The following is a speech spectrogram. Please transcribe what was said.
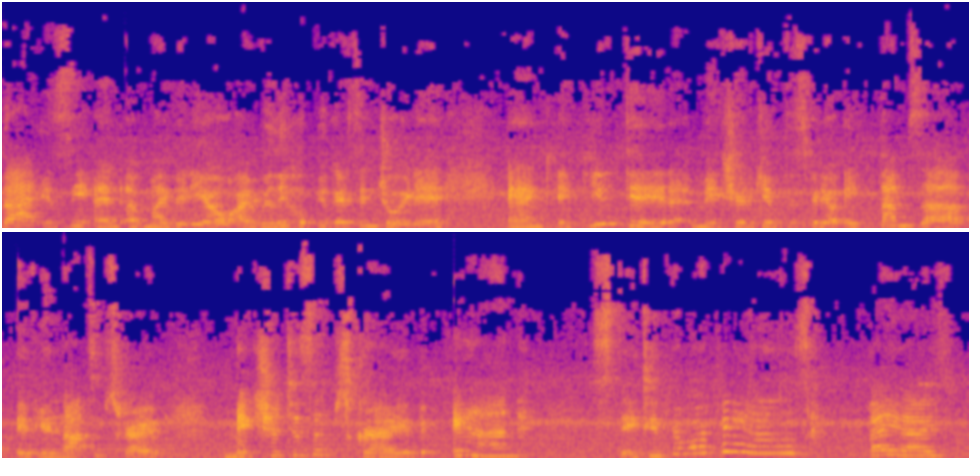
that is the end of my video. I really hope you guys enjoyed it and if you did make sure to give this video a thumbs up. If you're not subscribed make sure to subscribe and stay tuned for more videos. Bye guys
